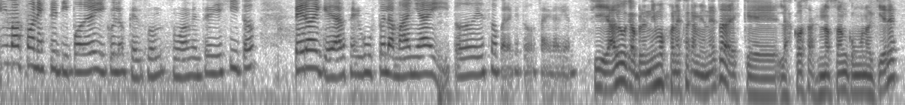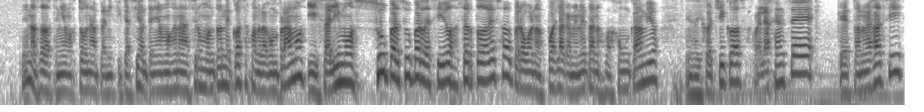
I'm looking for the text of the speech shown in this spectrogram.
y más con este tipo de vehículos que son sumamente viejitos, pero hay que darse el gusto, la maña y todo eso para que todo salga bien. Sí, algo que aprendimos con esta camioneta es que las cosas no son como uno quiere. Nosotros teníamos toda una planificación, teníamos ganas de hacer un montón de cosas cuando la compramos y salimos súper, súper decididos a hacer todo eso, pero bueno, después la camioneta nos bajó un cambio y nos dijo, chicos, relájense, que esto no es así.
